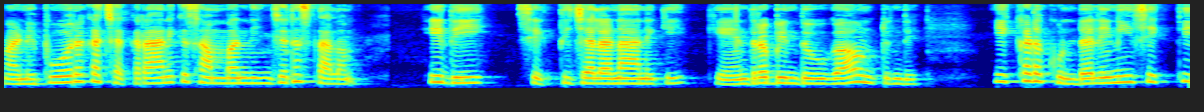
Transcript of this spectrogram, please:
మణిపూరక చక్రానికి సంబంధించిన స్థలం. ఇది శక్తి చలనానికి కేంద్ర బిందువుగా ఉంటుంది. ఇక్కడ కుండలిని శక్తి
